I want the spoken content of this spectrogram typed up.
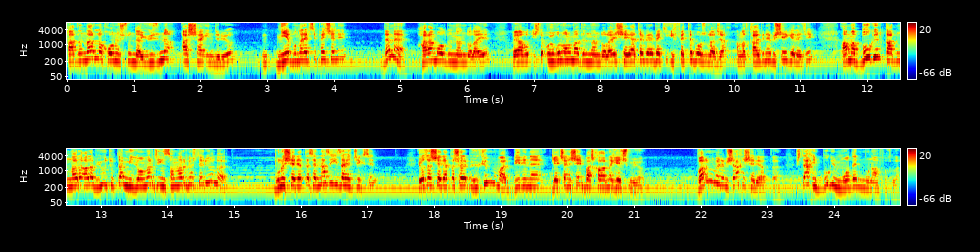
kadınlarla konuştuğunda yüzünü aşağı indiriyor. Niye? Bunlar hepsi peçeli. Değil mi? Haram olduğundan dolayı veyahut işte uygun olmadığından dolayı şeriata göre belki iffeti bozulacak. Anlat kalbine bir şey gelecek. Ama bugün kadınları alıp YouTube'dan milyonlarca insanlara gösteriyorlar. Bunu şeriatta sen nasıl izah edeceksin? Yoksa şeriatta şöyle bir hüküm mü var? Birine geçen şey başkalarına geçmiyor. Var mı böyle bir şey ahi şeriatta? İşte ahi bugün modern münafıklar.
